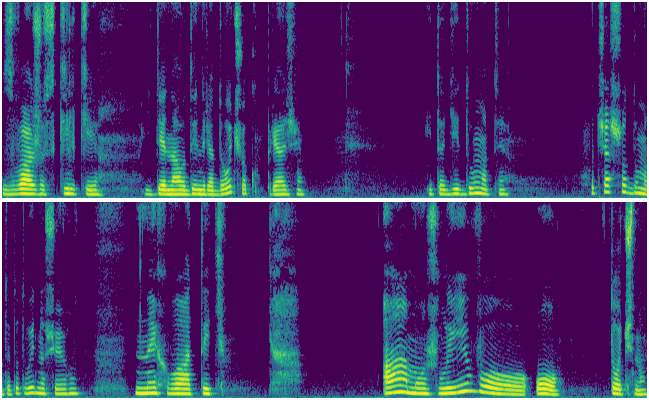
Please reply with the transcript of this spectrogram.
зважу, скільки йде на один рядочок пряжі. І тоді думати. Хоча що думати, тут видно, що його не хватить. А можливо, о, точно.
